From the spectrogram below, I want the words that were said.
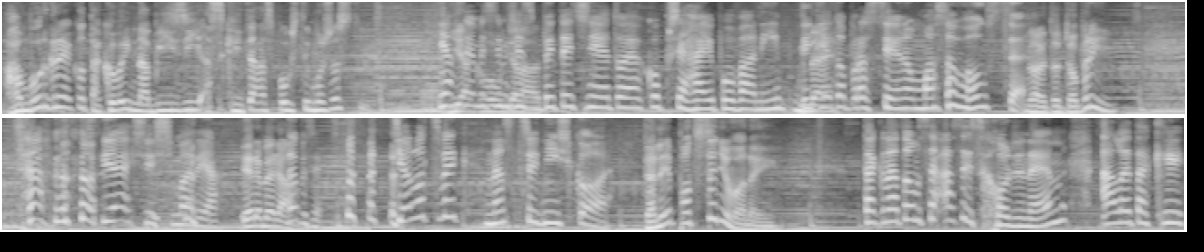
hamburger jako takový nabízí a skýtá spousty možností. já si myslím, že zbytečně je to jako přehypovaný, Ne. je to prostě jenom maso v housce. No je to dobrý. Ježíš Maria. Jedeme dál. Dobře. Tělocvik na střední škole. Ten je podceňovaný. Tak na tom se asi shodnem, ale taky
